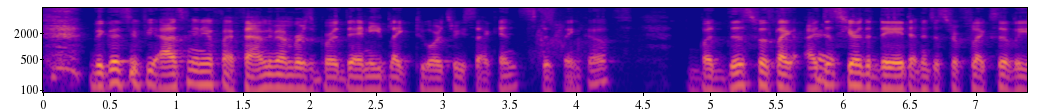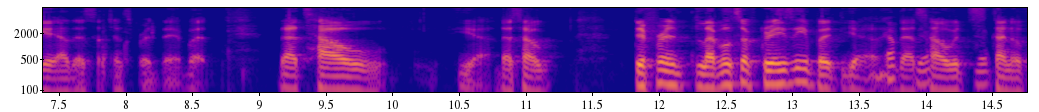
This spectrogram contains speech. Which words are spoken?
because if you ask me any of my family members' birthday, I need like two or three seconds to think of. But this was like I just hear the date and it just reflexively, yeah, there's Sachin's birthday. But that's how, yeah, that's how different levels of crazy. But yeah, yep, that's yep, how it's yep. kind of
